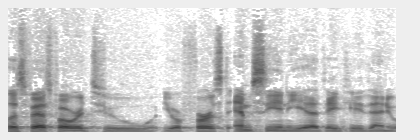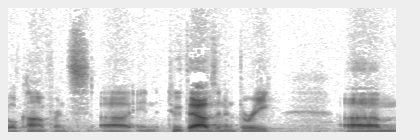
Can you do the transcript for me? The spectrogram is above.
let's fast forward to your first MC&E at the ATA's annual conference uh, in 2003. Um,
